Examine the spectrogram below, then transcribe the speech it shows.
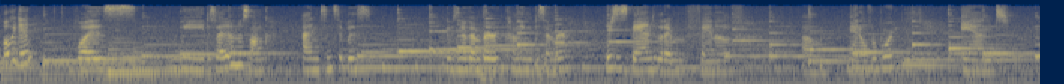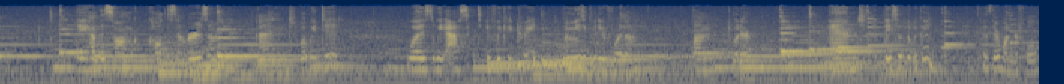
what we did was we decided on a song and since it was it was November coming December, there's this band that I'm a fan of, um, Man Overboard, and they have this song called Decemberism, and what we did was we asked if we could create a music video for them on Twitter, and they said that we could, because they're wonderful.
